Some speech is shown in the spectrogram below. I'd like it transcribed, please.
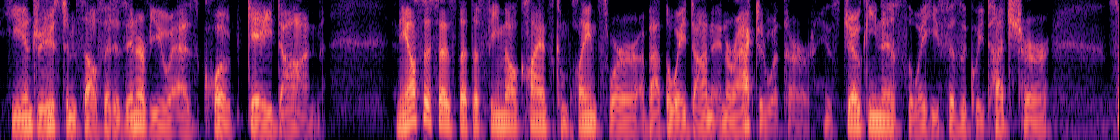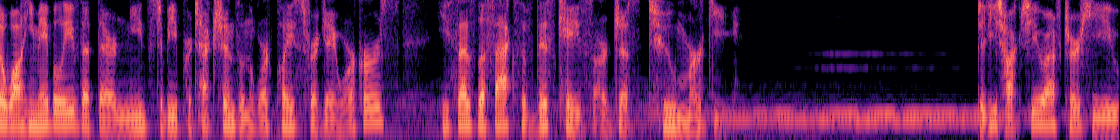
He introduced himself at his interview as, quote, gay Don. And he also says that the female client's complaints were about the way Don interacted with her, his jokiness, the way he physically touched her. So while he may believe that there needs to be protections in the workplace for gay workers, he says the facts of this case are just too murky. Did he talk to you after he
